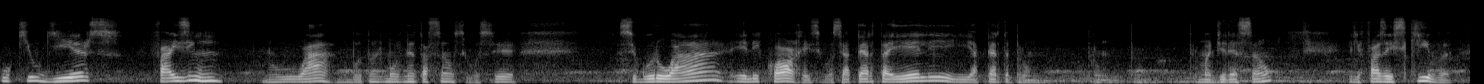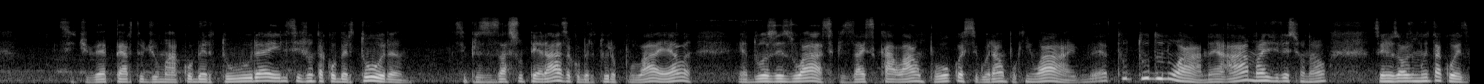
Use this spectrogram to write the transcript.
o que o Gears faz em um. No A, no botão de movimentação. Se você segura o A, ele corre. Se você aperta ele e aperta para um, um, um, uma direção, ele faz a esquiva. Se estiver perto de uma cobertura, ele se junta à cobertura. Se precisar superar essa cobertura, pular ela, é duas vezes o A. Se precisar escalar um pouco, é segurar um pouquinho o A. É tudo, tudo no A, né? A mais direcional, você resolve muita coisa.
